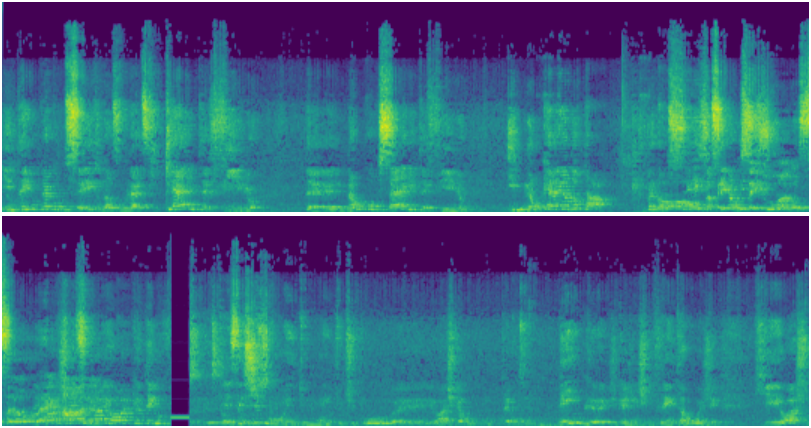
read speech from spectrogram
E tem o preconceito das mulheres que querem ter filho, é, não conseguem ter filho e não querem adotar. Preconceito, Nossa, assim, preconceito absurdo. com adoção, né, Eu acho esse o cara? maior que eu tenho Existe muito, muito, tipo, é, eu acho que é um, um preconceito bem grande que a gente enfrenta hoje, que eu acho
